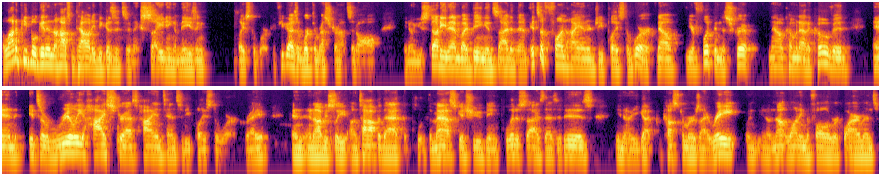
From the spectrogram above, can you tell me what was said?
A lot of people get into hospitality because it's an exciting, amazing place to work. If you guys have worked in restaurants at all, you know you study them by being inside of them. It's a fun, high energy place to work. Now you're flipping the script now coming out of COVID, and it's a really high stress, high intensity place to work, right? And, and obviously, on top of that, the, the mask issue being politicized as it is, you know, you got customers irate when, you know, not wanting to follow requirements.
